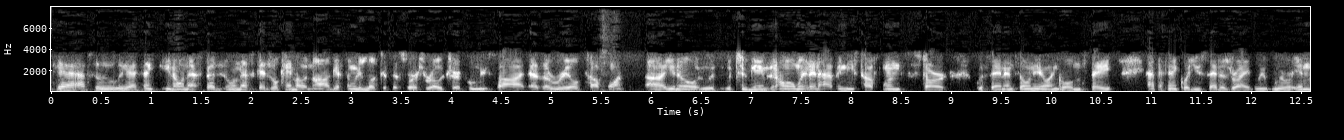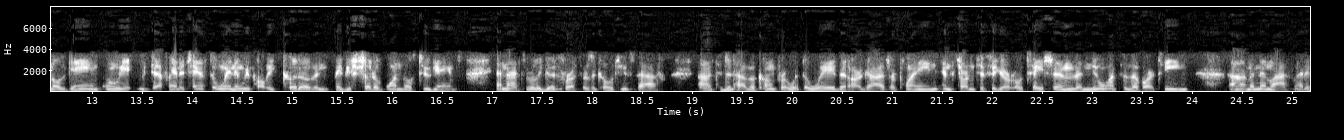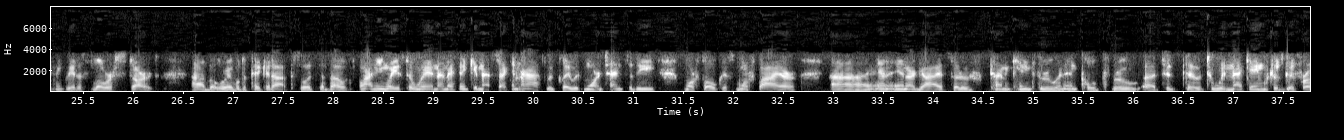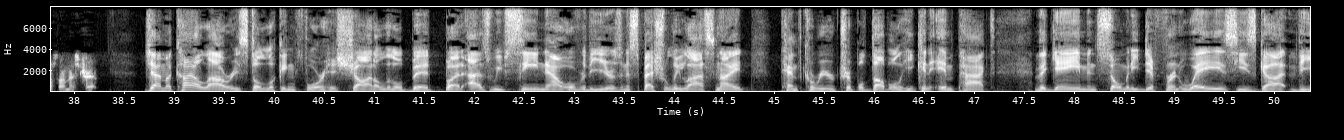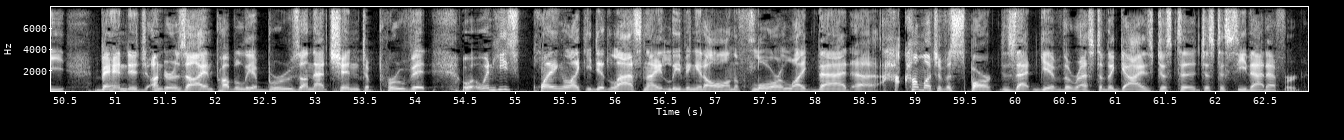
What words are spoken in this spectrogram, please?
Yeah, absolutely. I think you know when that when that schedule came out in August and we looked at this first road trip, and we saw it as a real tough one. Uh, you know, with, with two games at home and then having these tough ones to start with San Antonio and Golden State. And I think what you said is right. We, we were in those games and we, we definitely had a chance to win, and we probably could have and maybe should have won those two games. And that's really good for us as a coaching staff uh, to just have a comfort with the way that our guys are playing and starting to figure out rotations and nuances of our team. Um, and then last night, I think we had a slower start, uh, but we're able to pick it up. So it's about finding ways to win. And I think in that second half, we played with more intensity, more focus, more fire, uh, and, and our guys sort of kind of came through and, and pulled through uh, to, to, to win that game, which was good for us on this trip. Jama, Kyle Lowry's still looking for his shot a little bit, but as we've seen now over the years, and especially last night, 10th career triple double, he can impact the game in so many different ways. He's got the bandage under his eye and probably a bruise on that chin to prove it. When he's playing like he did last night, leaving it all on the floor like that, uh, how much of a spark does that give the rest of the guys just to just to see that effort?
